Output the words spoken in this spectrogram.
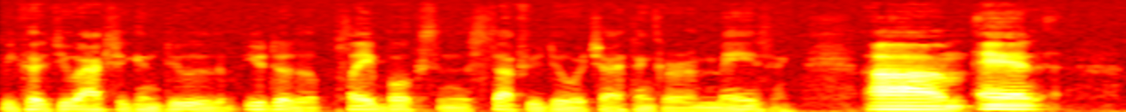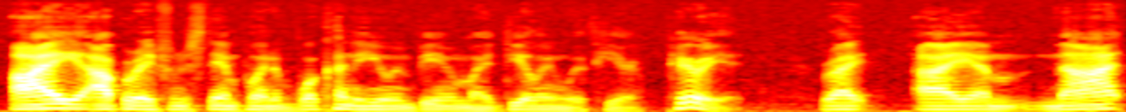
because you actually can do the, you do the playbooks and the stuff you do, which I think are amazing. Um, and I operate from the standpoint of what kind of human being am I dealing with here? Period. Right? I am not.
